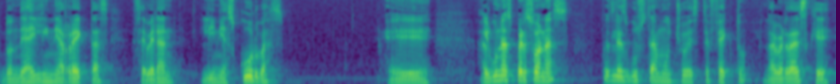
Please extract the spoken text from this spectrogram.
donde hay líneas rectas, se verán líneas curvas. Eh, algunas personas pues les gusta mucho este efecto. La verdad es que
